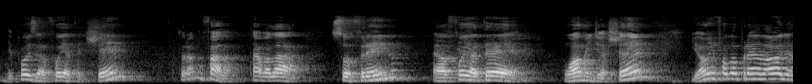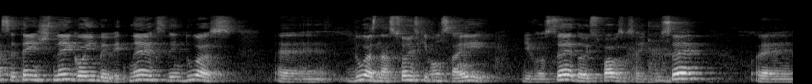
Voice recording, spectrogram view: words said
Depois ela foi até Shem. A Torá não fala. Estava lá sofrendo, ela foi até o homem de Hashem, e o homem falou para ela, olha, você tem Shnei Goim Bevitner, você tem duas, é, duas nações que vão sair de você, dois povos vão sair de você, é,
